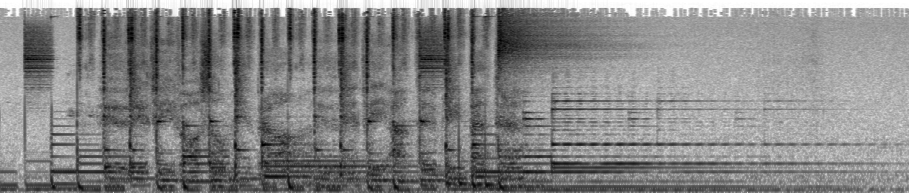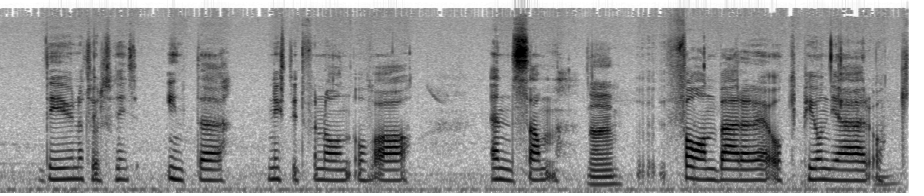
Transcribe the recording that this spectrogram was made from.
Hur vet vi vad som är bra? Hur vet vi att det blir bättre? Det är ju naturligtvis inte nyttigt för någon att vara ensam Nej. fanbärare och pionjär Mm. och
